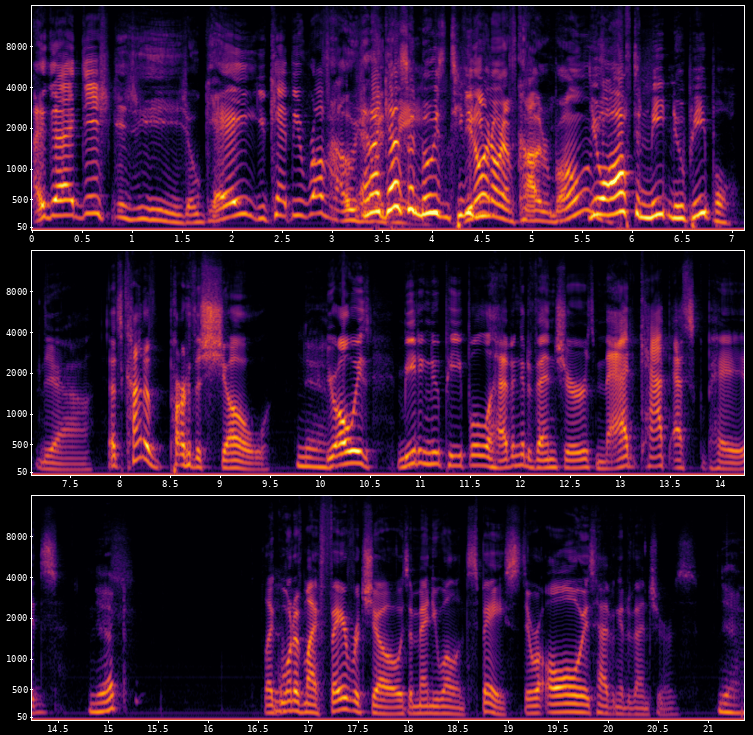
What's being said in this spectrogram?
"I got this disease, okay? You can't be roughhousing." And I guess me. in movies and TV, you know you- I don't have collarbones. you often meet new people. yeah, that's kind of part of the show. Yeah. You're always meeting new people, having adventures, madcap escapades. Yep. Like one of my favorite shows, Emmanuelle in Space. They were always having adventures. Yeah.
